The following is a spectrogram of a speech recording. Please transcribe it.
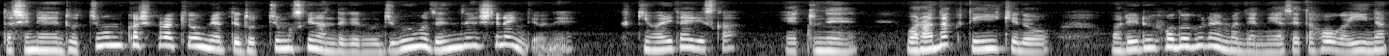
私ねどっちも昔から興味あってどっちも好きなんだけど自分は全然してないんだよね。腹筋割りたいですか？えっとね割らなくていいけど割れるほどぐらいまでね痩せた方がいいな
